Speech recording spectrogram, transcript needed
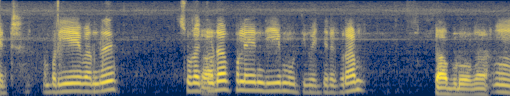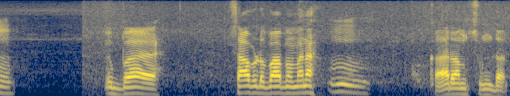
ரைட் அப்படியே வந்து சுட சுட புளியண்டியும் ஊற்றி வச்சிருக்கிறோம். சாப்பிடுவோமே. ம். இப்போ சாப்பிட்டு பார்ப்போமேண்ணா. ம். காரம் சுண்டல்.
